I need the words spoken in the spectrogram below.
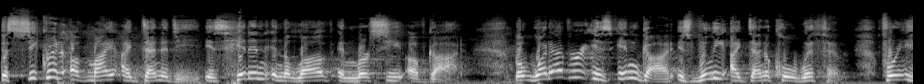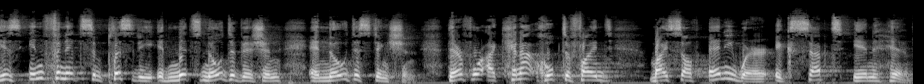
the secret of my identity is hidden in the love and mercy of God. But whatever is in God is really identical with Him. For His infinite simplicity admits no division and no distinction. Therefore, I cannot hope to find myself anywhere except in Him.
